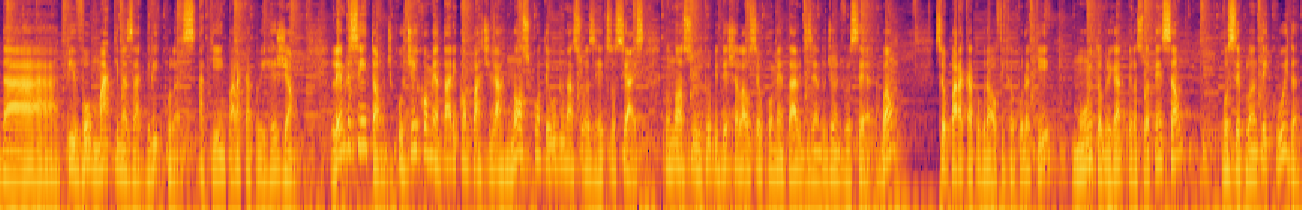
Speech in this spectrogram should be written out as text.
da Pivô Máquinas Agrícolas aqui em Paracatuí região. Lembre-se então de curtir, comentar e compartilhar nosso conteúdo nas suas redes sociais. No nosso YouTube, deixa lá o seu comentário dizendo de onde você é, tá bom? Seu Paracatu Rural fica por aqui. Muito obrigado pela sua atenção. Você planta e cuida.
